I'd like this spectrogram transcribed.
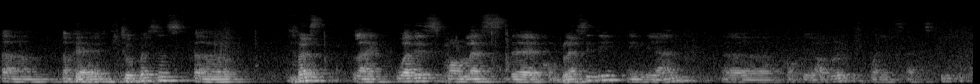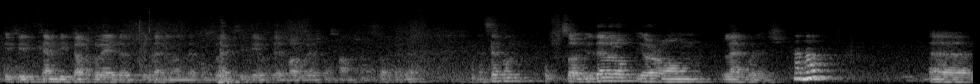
Um, okay, two questions. Uh, first, like, what is more or less the complexity in the end uh, of the algorithm when it's executed? If it can be calculated depending on the complexity of the evaluation function and stuff like that. And second, so you developed your own language. Uh-huh. Uh,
